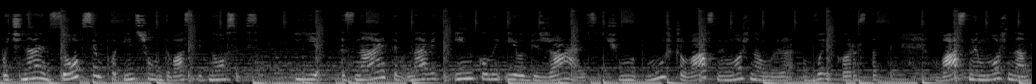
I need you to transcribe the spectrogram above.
починають зовсім по-іншому до вас відноситися. І знаєте, навіть інколи і обіжаються. Чому? Тому що вас не можна вже використати, вас не можна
